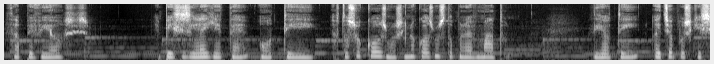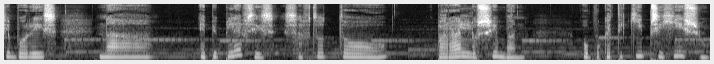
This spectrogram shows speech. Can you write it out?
θα επιβιώσεις. Επίσης λέγεται ότι αυτός ο κόσμος είναι ο κόσμος των πνευμάτων διότι έτσι όπως και εσύ μπορείς να επιπλέψεις σε αυτό το παράλληλο σύμπαν όπου κατοικεί η ψυχή σου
